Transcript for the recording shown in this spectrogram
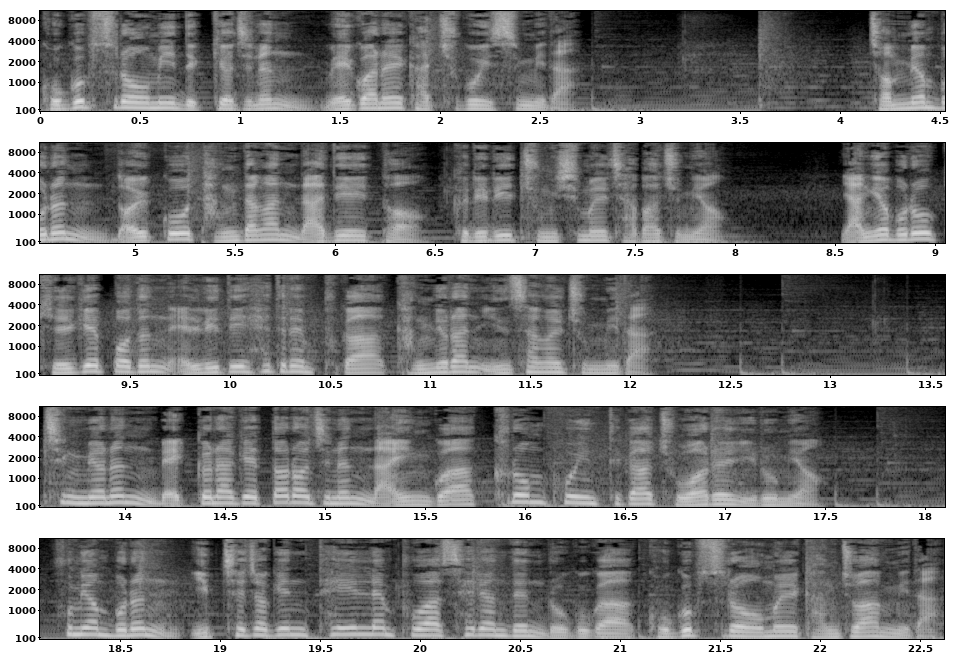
고급스러움이 느껴지는 외관을 갖추고 있습니다. 전면부는 넓고 당당한 라디에이터 그릴이 중심을 잡아주며 양옆으로 길게 뻗은 LED 헤드램프가 강렬한 인상을 줍니다. 측면은 매끈하게 떨어지는 라인과 크롬 포인트가 조화를 이루며 후면부는 입체적인 테일램프와 세련된 로고가 고급스러움을 강조합니다.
